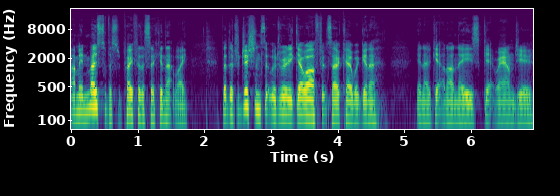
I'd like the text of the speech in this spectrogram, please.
I mean, most of us would pray for the sick in that way. But the traditions that would really go after it's okay, we're going to, you know, get on our knees, get around you,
